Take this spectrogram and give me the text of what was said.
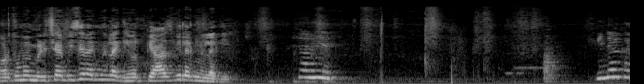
और तुम्हें मिर्ची अभी से लगने लगी और प्याज भी लगने लगी? हिना का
